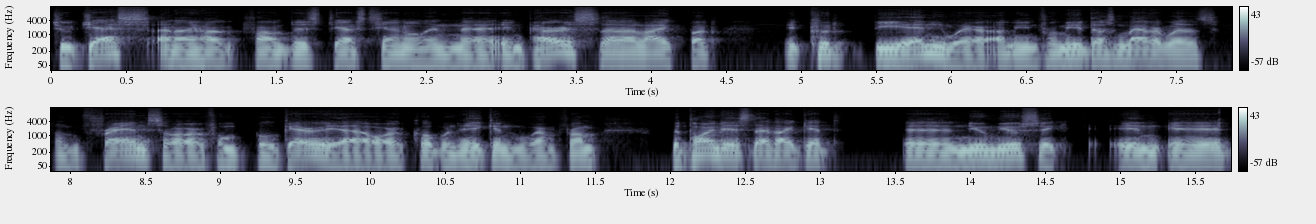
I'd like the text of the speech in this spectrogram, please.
to jazz, and I have found this jazz channel in uh, in Paris that I like. But it could be anywhere. I mean, for me, it doesn't matter whether it's from France or from Bulgaria or Copenhagen, where I'm from. The point is that I get uh, new music in, in,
